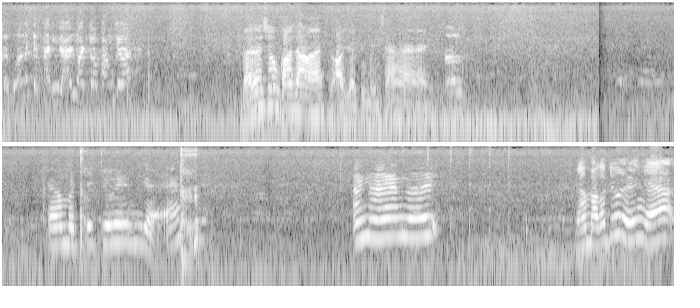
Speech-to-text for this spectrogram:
cái bữa nó chụp hình gửi qua cho con chưa? Để nó xuống coi sao này rồi giờ chuẩn bị sáng ha ừ. À, mà cho chưa ăn gà ăn hai ăn đi. Dạ mà có chú thì ăn dạ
